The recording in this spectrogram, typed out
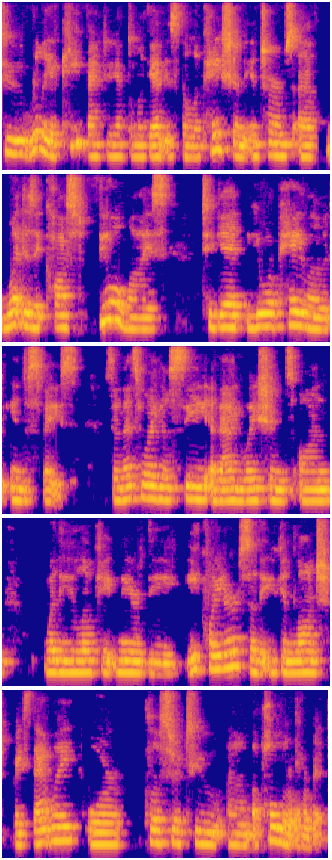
to really a key factor you have to look at is the location in terms of what does it cost fuel wise to get your payload into space. So that's why you'll see evaluations on whether you locate near the equator so that you can launch based that way or closer to um, a polar orbit.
